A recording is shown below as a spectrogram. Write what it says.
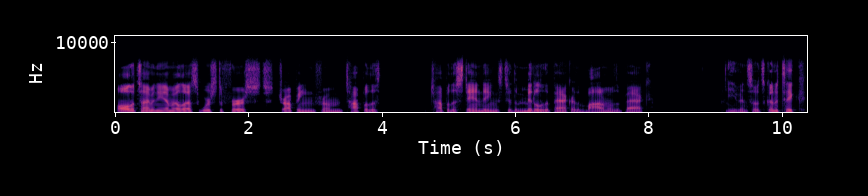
all the time in the MLS, worst to first, dropping from top of the top of the standings to the middle of the pack or the bottom of the pack. Even so it's going to take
